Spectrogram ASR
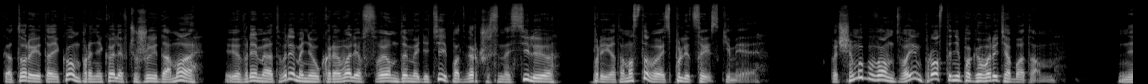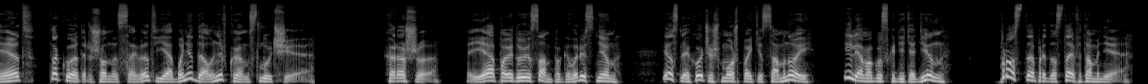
которые тайком проникали в чужие дома и время от времени укрывали в своем доме детей, подвергшихся насилию, при этом оставаясь полицейскими. Почему бы вам двоим просто не поговорить об этом? Нет, такой отрешенный совет я бы не дал ни в коем случае. Хорошо, я пойду и сам поговорю с ним. Если хочешь, можешь пойти со мной, или я могу сходить один. Просто предоставь это мне.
